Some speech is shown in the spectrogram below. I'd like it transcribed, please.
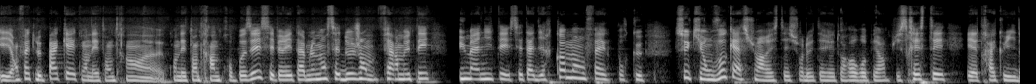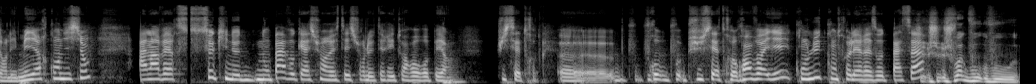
Et en fait, le paquet qu'on est en train euh, qu'on est en train de proposer, c'est véritablement ces deux jambes fermeté, humanité. C'est-à-dire comment on fait pour que ceux qui ont vocation à rester sur le territoire européen puissent rester et être accueillis dans les meilleures conditions. À l'inverse, ceux qui n'ont pas vocation à rester sur le territoire européen mmh puisse être, euh, être renvoyé, qu'on lutte contre les réseaux de passage. Je, je vois que vous, vous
